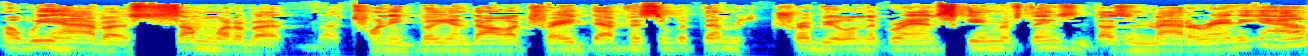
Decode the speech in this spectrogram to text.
Uh, we have a somewhat of a, a $20 billion trade deficit with them. It's trivial in the grand scheme of things. It doesn't matter anyhow.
